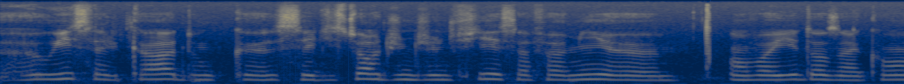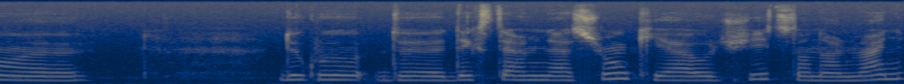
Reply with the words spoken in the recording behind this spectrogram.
Euh, oui, c'est le cas. Donc, euh, c'est l'histoire d'une jeune fille et sa famille euh, envoyées dans un camp euh, de d'extermination qui est à Auschwitz, en Allemagne.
